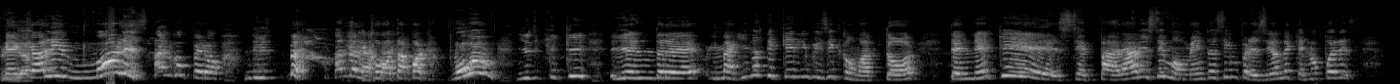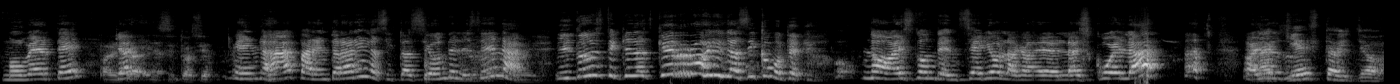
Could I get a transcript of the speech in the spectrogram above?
Me jala y moles algo, pero ándale como tapón, ¡pum! Y, entre, imagínate qué difícil como actor tener que separar ese momento, esa impresión de que no puedes moverte. Para que- entrar en situación. en- ajá, para entrar en la situación de la escena. Y entonces te quedas, qué rollo, y así como que, oh, no, es donde en serio la, eh, la escuela, ahí es- Aquí estoy yo.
